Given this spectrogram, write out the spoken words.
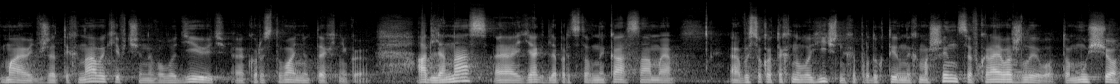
мають вже тих навиків чи не володіють е, користуванням технікою. А для нас, е, як для представника саме е, високотехнологічних і продуктивних машин, це вкрай важливо, тому що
